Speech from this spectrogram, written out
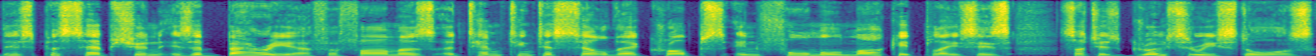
This perception is a barrier for farmers attempting to sell their crops in formal marketplaces such as grocery stores,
